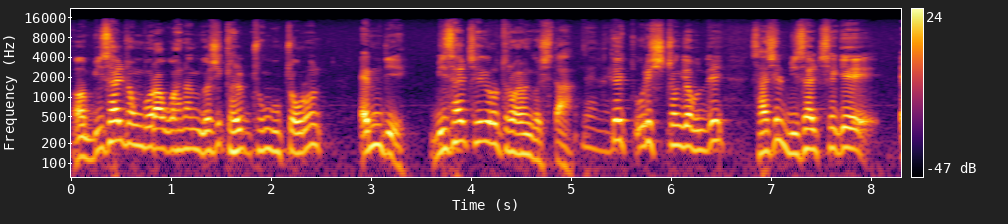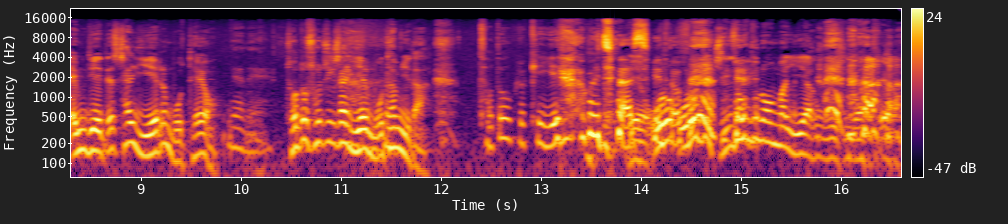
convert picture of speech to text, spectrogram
어, 미사일 정보라고 하는 것이 결 종국적으로는 MD 미사일 체계로 들어가는 것이다. 네네. 그 우리 시청자분들이 사실 미사일 체계 MD에 대해서 잘 이해를 못해요. 네네. 저도 솔직히 잘 이해를 못합니다. 저도 그렇게 이해를 하고 있지는 예, 않습니다. 오로, 지 진성준 의원만 이해하고 계신 것 같아요.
